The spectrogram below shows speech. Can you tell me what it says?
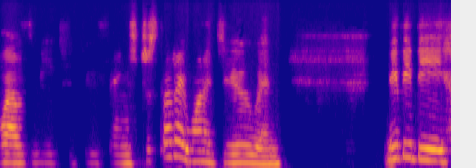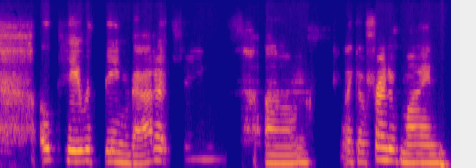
allows me to do things just that I want to do and maybe be okay with being bad at things. Um, like a friend of mine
